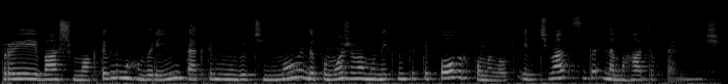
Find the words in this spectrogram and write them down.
при вашому активному говорінні та активному вивченні мови допоможе вам уникнути типових помилок і відчувати себе набагато впевненіше.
